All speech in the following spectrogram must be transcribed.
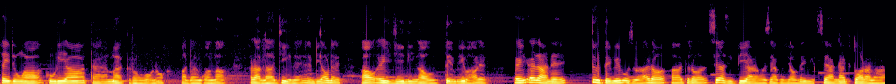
အဲ့ဒီတုန်းကကိုရီးယားတန်အမတ်ကတော့ပေါ့နော်မဒန်ကွန်ကအဲ့ဒါလာကြည့်နေတယောက်နဲ့ငါ့ကိုအဲ့ဒီရေးနီငါ့ကိုတင်ပေးပါတဲ့အဲ့အဲ့ဒါနဲ့သူ့တင်ပေးဖို့ဆိုတာအဲ့တော့အာကျွန်တော်ဆရာစီပြေးရတာပေါ့ဆရာကိုရောင်းသိပြီဆရာ knife သွားတာလာတာ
